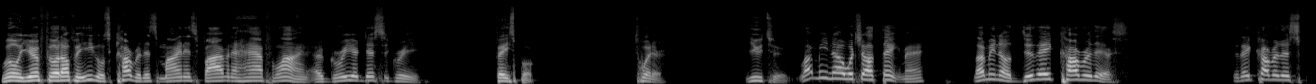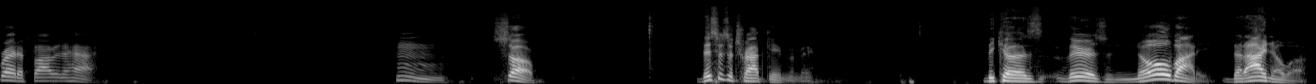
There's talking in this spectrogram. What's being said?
Will your Philadelphia Eagles cover this minus five and a half line? Agree or disagree? Facebook, Twitter, YouTube. Let me know what y'all think, man. Let me know. Do they cover this? Do they cover this spread at five and a half? Hmm. So this is a trap game to me because there's nobody that I know of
